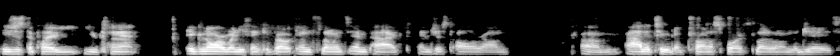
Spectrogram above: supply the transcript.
he's just a player you, can't ignore when you think about influence, impact, and just all around um, attitude of Toronto sports, let alone the Jays.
